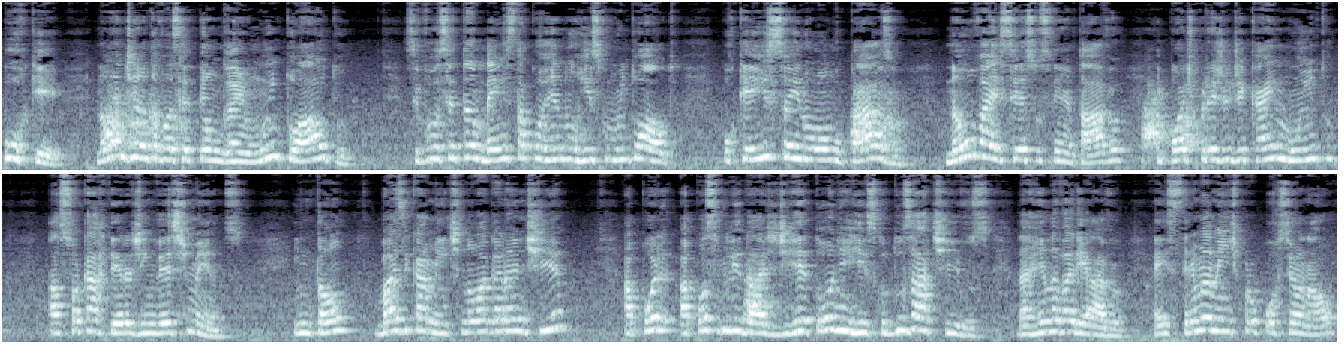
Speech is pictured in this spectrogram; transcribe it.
Por quê? Não adianta você ter um ganho muito alto se você também está correndo um risco muito alto, porque isso aí no longo prazo não vai ser sustentável e pode prejudicar em muito a sua carteira de investimentos. Então, basicamente, não há garantia. A, a possibilidade de retorno e risco dos ativos da renda variável é extremamente proporcional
